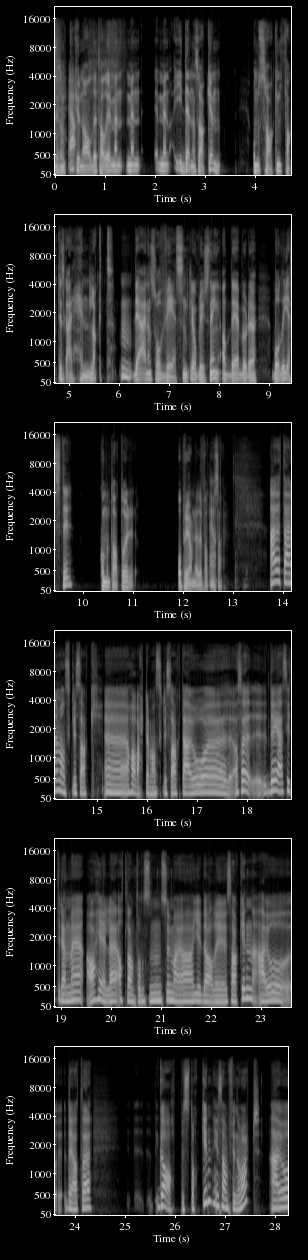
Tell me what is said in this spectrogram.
liksom, Ja. kunne alle detaljer, men, men, men i denne saken om saken faktisk er henlagt. Mm. Det er en så vesentlig opplysning at det burde både gjester, kommentator og programleder fått med Ja. seg. Nei, dette er en vanskelig sak. Uh, har vært en vanskelig sak. Det er jo uh, Altså, det jeg sitter igjen med av hele Atle Antonsen, Sumaya Jidali-saken, er jo det at uh, gapestokken i samfunnet vårt er jo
